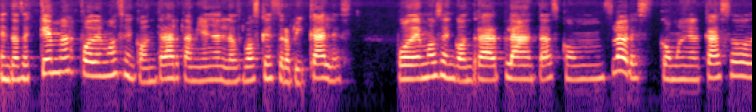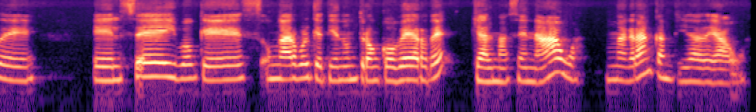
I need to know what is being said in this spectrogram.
Entonces, ¿qué más podemos encontrar también en los bosques tropicales? Podemos encontrar plantas con flores, como en el caso de el ceibo, que es un árbol que tiene un tronco verde que almacena agua, una gran cantidad de agua.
